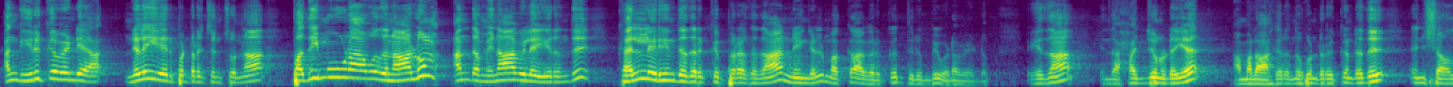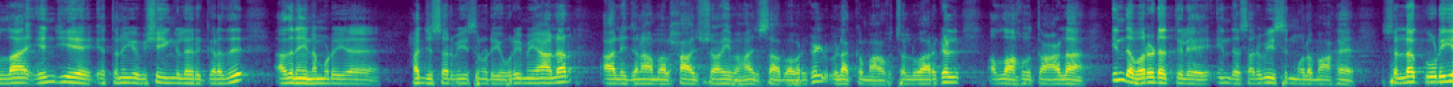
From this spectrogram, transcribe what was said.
அங்கு இருக்க வேண்டிய நிலை ஏற்பட்டுருச்சுன்னு சொன்னால் பதிமூணாவது நாளும் அந்த மினாவில இருந்து கல் எறிந்ததற்கு பிறகுதான் நீங்கள் மக்காவிற்கு திரும்பி விட வேண்டும். இதுதான் இந்த ஹஜ்ஜனுடைய அமலாக இருந்து கொண்டிருக்கின்றது. இன்ஷா அல்லாஹ் எஞ்சிய எத்தனையோ விஷயங்கள் இருக்கிறது. அதனை நம்முடைய ஹஜ் சர்வீஸினுடைய உரிமையாளர் ஆலி ஜனாம் அல் ஹாஜ் ஷாஹிப் ஹாஜ் சாப் அவர்கள் விளக்கமாக சொல்வார்கள். அல்லாஹு தாலா இந்த வருடத்திலே இந்த சர்வீஸின் மூலமாக செல்லக்கூடிய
